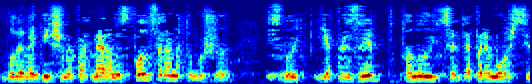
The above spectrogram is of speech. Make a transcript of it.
були найбільшими партнерами, спонсорами, тому що існують є призи, плануються для переможців.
